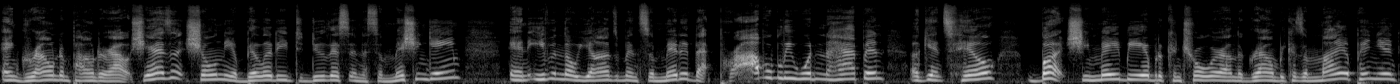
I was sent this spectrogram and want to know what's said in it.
and ground and pound her out. She hasn't shown the ability to do this in a submission game. And even though Yan's been submitted, that probably wouldn't happen against Hill, but she may be able to control her on the ground because, in my opinion,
